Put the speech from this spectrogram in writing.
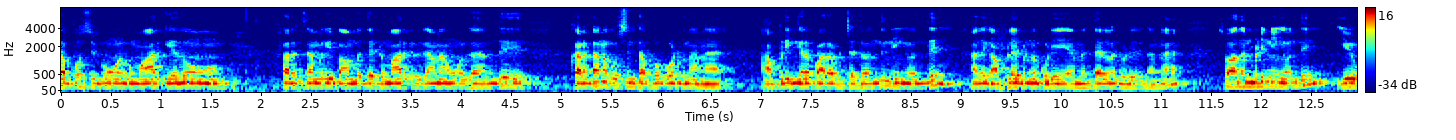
சப்போஸ் இப்போ உங்களுக்கு மார்க் எதுவும் ஃபார் எக்ஸாம்பிள் இப்போ ஐம்பத்தெட்டு மார்க் இருக்கான ஆனால் உங்களுக்கு வந்து கரெக்டான கொஸ்டின் தப்பு போட்டிருந்தாங்க. அப்படிங்கிற பாரபட்சத்தை வந்து நீங்கள் வந்து அதுக்கு அப்ளை பண்ணக்கூடிய மெத்தட்லாம் சொல்லியிருந்தாங்க. ஸோ அதன்படி நீங்கள் வந்து ஏ-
